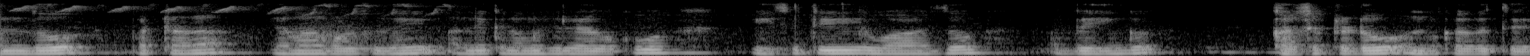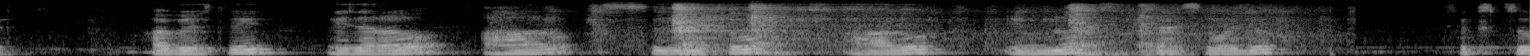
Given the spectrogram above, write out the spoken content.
ಒಂದು ಪಟ್ಟಣ ನಿರ್ಮಾಣಗೊಳ್ಳುತ್ತದೆ ಅನೇಕ ನಮೂನೆಯಲ್ಲಿ ಹೇಳಬೇಕು. ಈ ಸಿಟಿ ವಾಸ್ ಬೀಯಿಂಗ್ ಕನ್ಸ್ಟ್ರಕ್ಟೆಡು ಅನ್ಬೇಕಾಗುತ್ತೆ ಆಬ್ವಿಯಸ್ಲಿ ಇದರ ಆರು ಸಿಂಟು ಆರು ಇನ್ನು ಜಾಸ್ತಿ ವಾಯ್ಸು ಸಿಕ್ಸ್ತು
